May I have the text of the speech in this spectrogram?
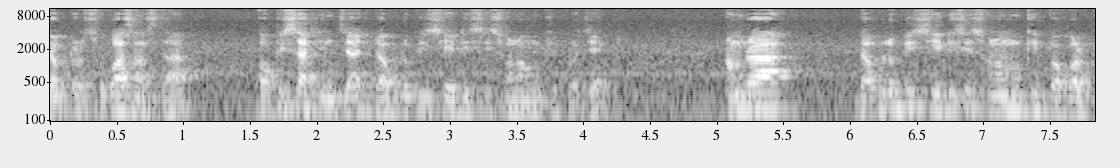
doctor Subhash Hansda, officer in charge WBCADC Sonamukhi project. আমরা ডব্লিউবিসিএডিসি সোনামুখী প্রকল্প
